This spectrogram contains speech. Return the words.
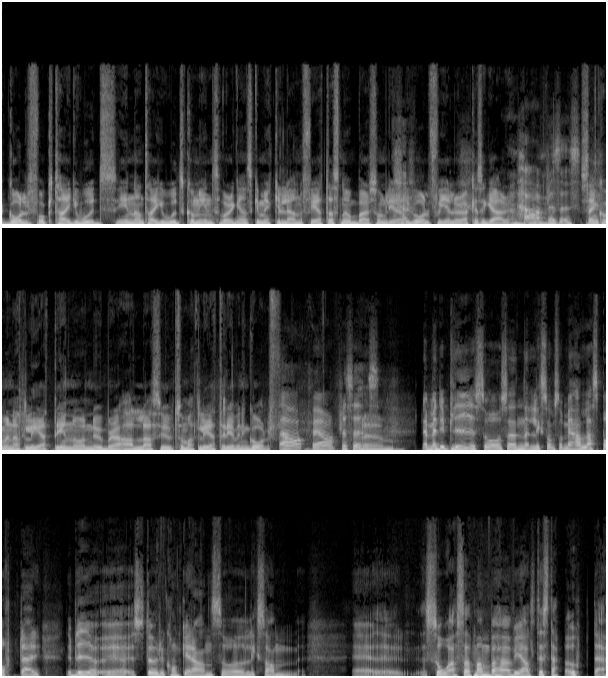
golf och Tiger Woods. Innan Tiger Woods kom in så var det ganska mycket lönnfeta snubbar som lirade golf och gillade att röka cigarr. Ja, precis. Sen kom en atlet in och nu börjar alla se ut som atleter även i golf. Ja, ja precis. Um, Nej, men det blir ju så. Och sen liksom som med alla sporter, det blir eh, större konkurrens och liksom eh, så. Så att man behöver ju alltid steppa upp det.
